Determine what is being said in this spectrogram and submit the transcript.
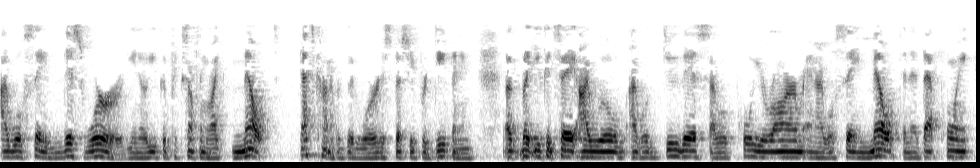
I will say this word. You know, you could pick something like melt. That's kind of a good word, especially for deepening. Uh, but you could say, I will I will do this. I will pull your arm, and I will say melt. And at that point,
